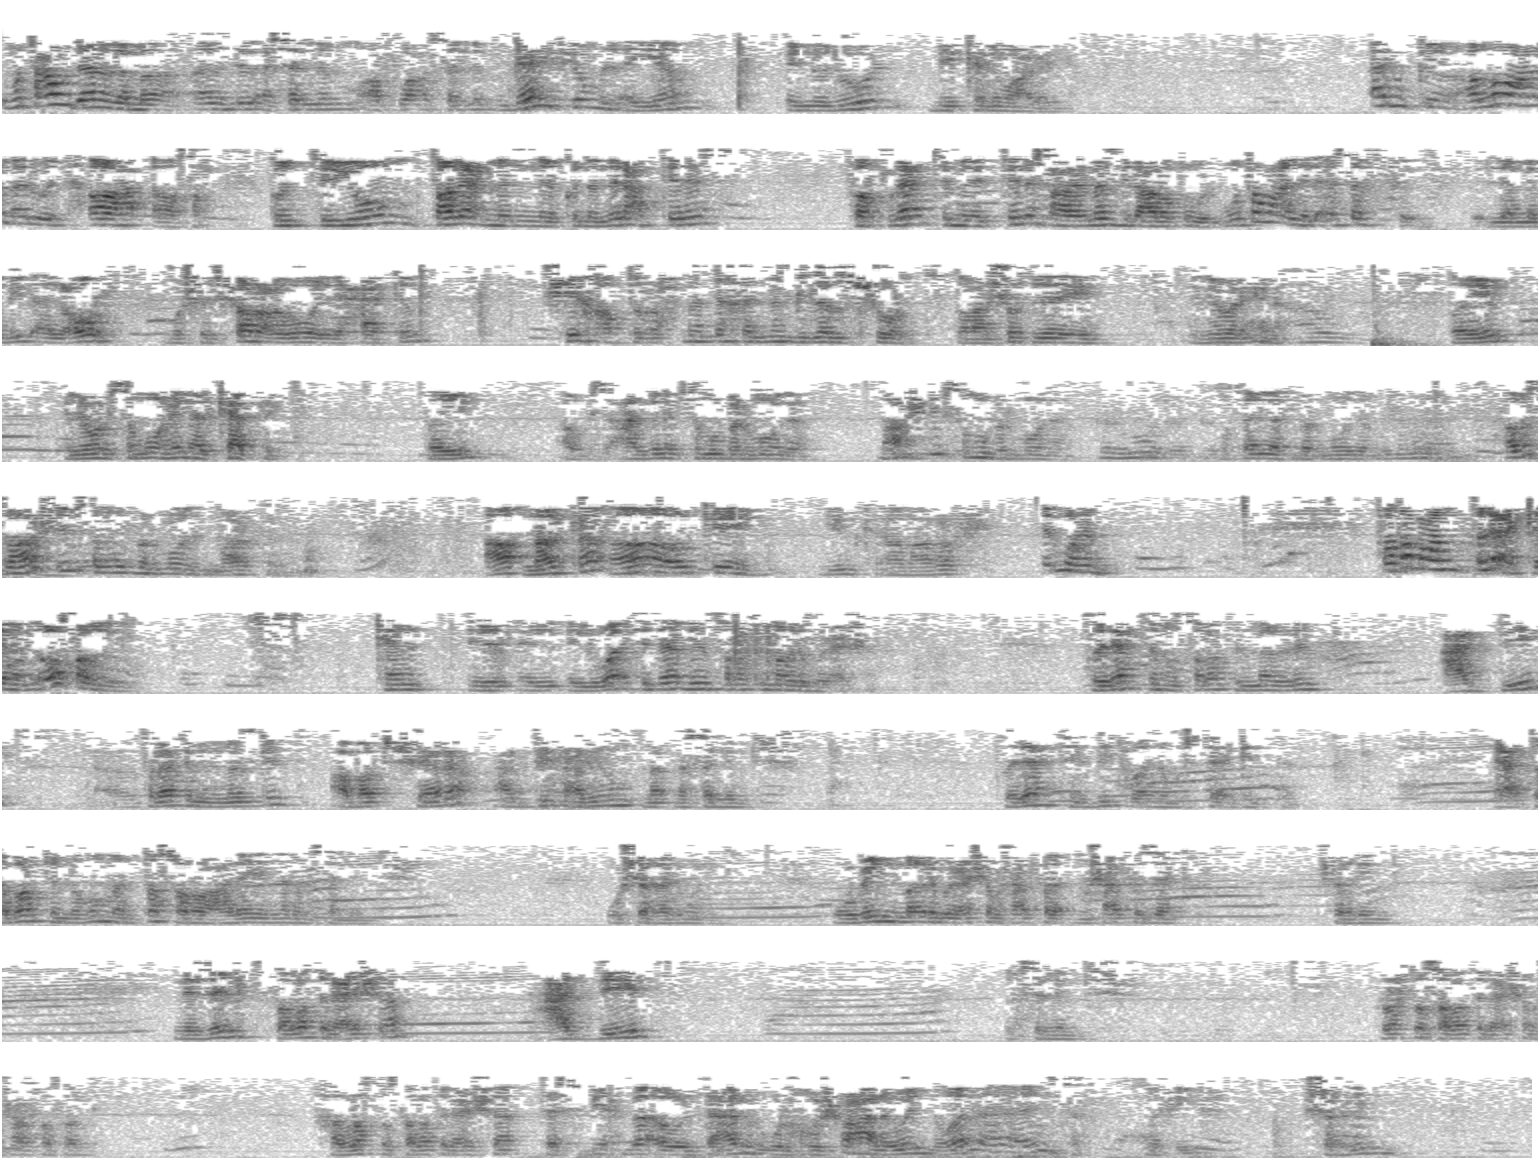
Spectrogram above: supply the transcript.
ومتعود أنا لما أنزل أسلم أطلع أسلم. جالي في يوم من الأيام إنه دول بيتكلموا عليا. قالوا كده الله أعلم. قالوا إيه آه آه صح. كنت يوم طالع من كنا بنلعب تنس فطلعت من التنس على المسجد على طول. وطبعا للأسف لما بيبقى العرف مش الشرع هو اللي حاكم. شيخ عبد الرحمن دخل المسجد لابس شورت. طبعا الشورت ده إيه؟ اللي هو هنا. طيب اللي هو بيسموه هنا الكابري طيب أو بس- عندنا بيسموه برمودا. ما أعرفش ليه بيسموه برمودا. مثلث برمودا. مش عارف. آه بس ما أعرفش ليه بيسموه برمودا. ماركا. آه ماركا؟ آه أوكي. يمكن أنا ما أعرفش. المهم فطبعا طلع الكلام ده وصل كان ال ال الوقت ده بين صلاة المغرب والعشاء. طلعت من صلاة المغرب عديت طلعت من المسجد عبرت الشارع عديت عليهم ما سلمتش. طلعت البيت وأنا مستاء جدا. اعتبرت إن هم انتصروا عليا إن أنا ما سلمتش. وشغلوني. وبين المغرب والعشاء مش عارفه مش عارفة أذاكر. شغالين نزلت صلاة العشاء عديت ما سلمتش. رحت صلاة العشاء مش عارف أصلي. خلصت صلاة العشاء تسبيح بقى والتعالوا والخشوع على ودن ولا أنسى مفيش. شغلين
